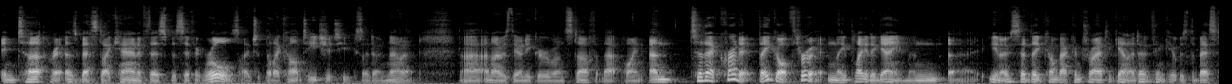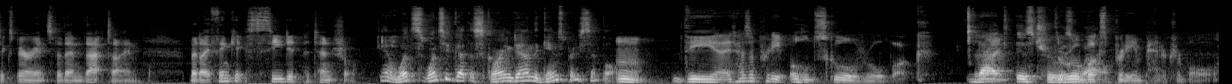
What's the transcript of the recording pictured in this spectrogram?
Interpret as best I can if there's specific rules. I just, but I can't teach it to you because I don't know it. Uh, and I was the only guru on staff at that point. And to their credit, they got through it and they played a game and uh, you know said they'd come back and try it again. I don't think it was the best experience for them that time, but I think it exceeded potential. Yeah, once once you've got the scoring down, the game's pretty simple. Mm. The uh, it has a pretty old school rule book. That is true. The as rule well. book's pretty impenetrable.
